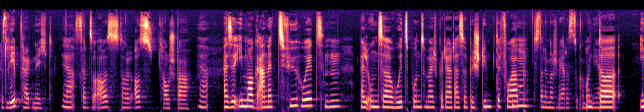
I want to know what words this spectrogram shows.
das lebt halt nicht. Ja. Das ist halt so austau austauschbar. Ja, also ich mag auch nicht zu viel Holz, Mhm. weil unser Holzboden zum Beispiel, der hat auch so eine bestimmte Farbe. Mhm. Das ist dann immer schwer, das zu kombinieren. Und da, ich,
